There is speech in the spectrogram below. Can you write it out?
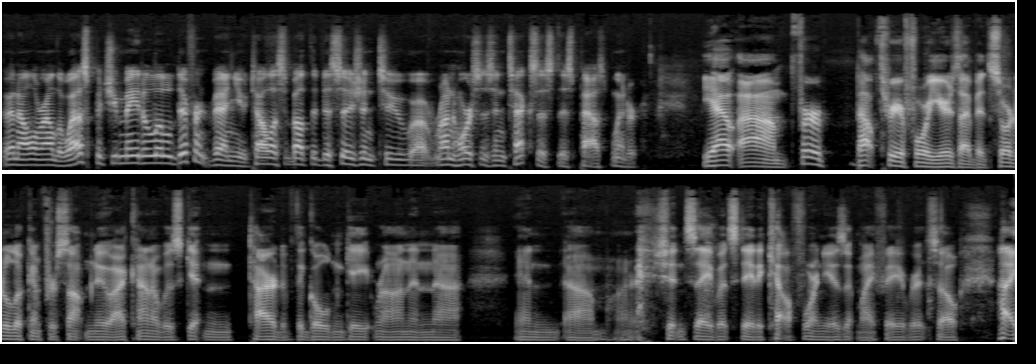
been all around the West, but you made a little different venue. Tell us about the decision to uh, run horses in Texas this past winter. Yeah, um, for about three or four years, I've been sort of looking for something new. I kind of was getting tired of the Golden Gate run, and uh, and um, I shouldn't say, but state of California isn't my favorite. So I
